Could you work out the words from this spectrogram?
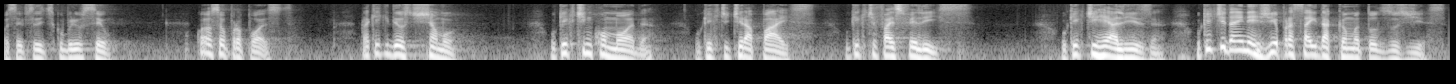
Você precisa descobrir o seu. Qual é o seu propósito? Para que, que Deus te chamou? O que, que te incomoda? O que, que te tira a paz? O que, que te faz feliz? O que, que te realiza? O que, que te dá energia para sair da cama todos os dias?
